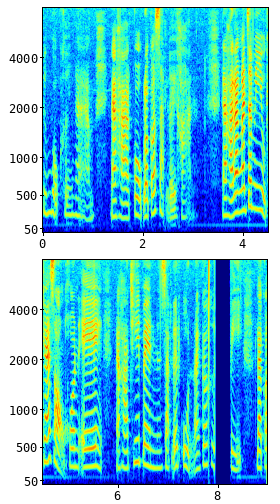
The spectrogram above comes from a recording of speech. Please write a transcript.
รึ่งบกครึ่งน้ำนะคะ กบแล้วก็สัตว์เลื้อยคลานนะคะ ดังนั้นจะมีอยู่แค่สองคนเองนะคะ ที่เป็นสัตว์เลือดอุ่นนั่นก็คือปีกแล้วก็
